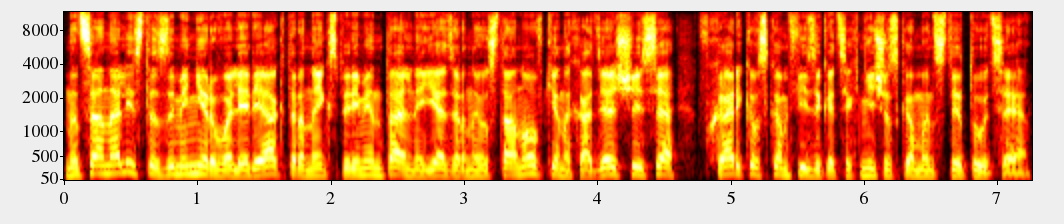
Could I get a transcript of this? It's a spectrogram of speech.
Националисты заминировали реактор на экспериментальной ядерной установке, находящейся в Харьковском физико-техническом институте.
